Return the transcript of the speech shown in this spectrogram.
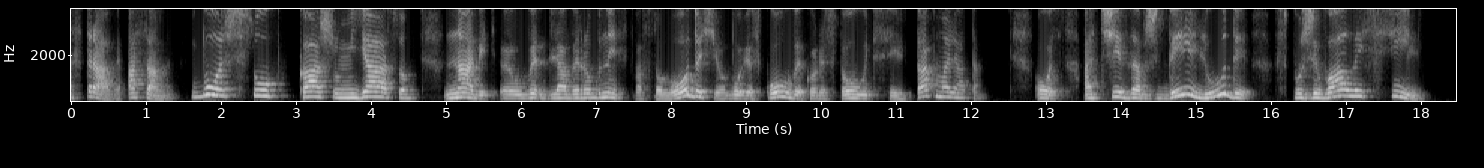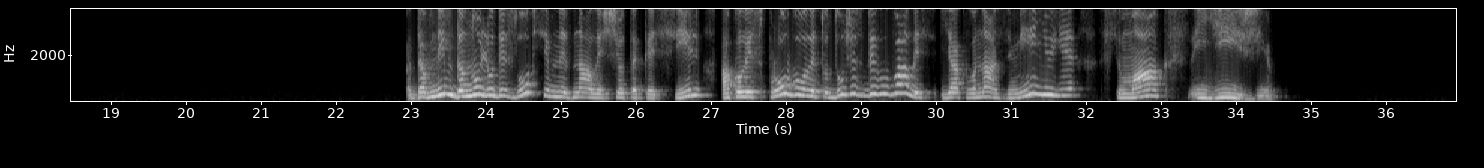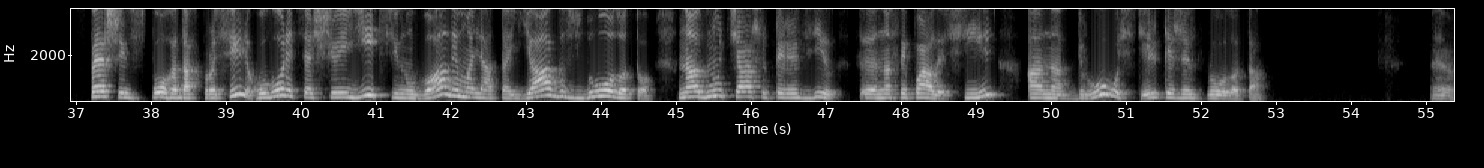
страви, а саме борщ, суп, кашу, м'ясо. Навіть е, для виробництва солодощів обов'язково використовують сіль. Так, малята? Ось. А чи завжди люди споживали сіль? Давним-давно люди зовсім не знали, що таке сіль, а коли спробували, то дуже здивувались, як вона змінює смак їжі. В перших спогадах про сіль говориться, що її цінували малята як золото. На одну чашу терезів е, насипали сіль, а на другу стільки ж золота. Е,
